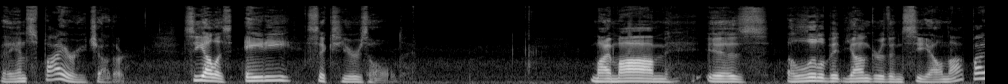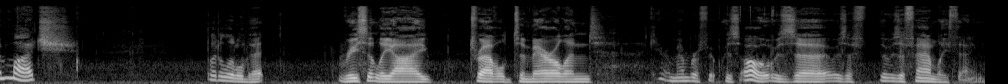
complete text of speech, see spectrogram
they inspire each other. CL is 86 years old. My mom is a little bit younger than CL, not by much, but a little bit. Recently, I traveled to Maryland. I can't remember if it was. Oh, it was. Uh, it was a. It was a family thing.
